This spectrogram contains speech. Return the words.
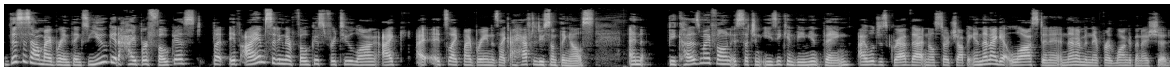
this is how my brain thinks. You get hyper focused, but if I am sitting there focused for too long, I, I, it's like my brain is like, I have to do something else. And because my phone is such an easy, convenient thing, I will just grab that and I'll start shopping. And then I get lost in it and then I'm in there for longer than I should.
